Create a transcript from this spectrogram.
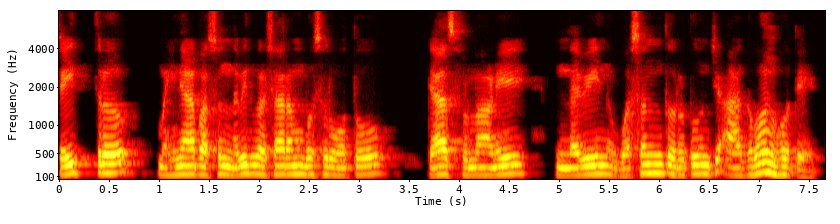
चैत्र महिन्यापासून नवीन वर्षारंभ सुरू होतो. त्याचप्रमाणे नवीन वसंत ऋतूंचे आगमन होते.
